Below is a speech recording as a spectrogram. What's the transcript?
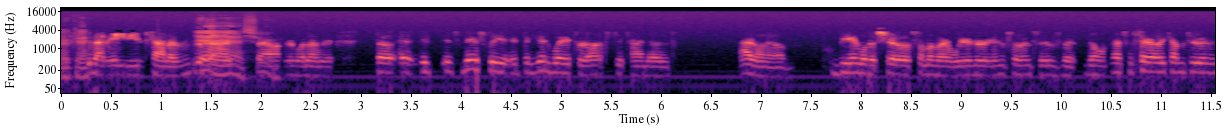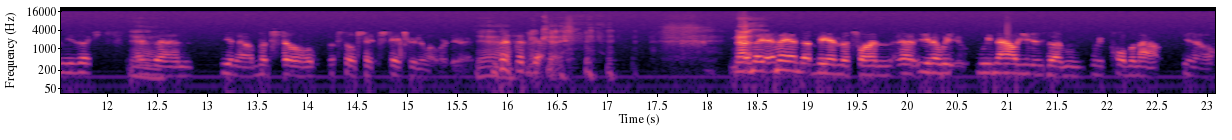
Okay. that '80s kind of Yeah, uh, yeah, sure. sound or whatever. So it, it, it's basically it's a good way for us to kind of I don't know be able to show some of our weirder influences that don't necessarily come through in the music, Yeah. and then you know, but still but still stay, stay true to what we're doing. Yeah. Okay. now, and they and they end up being the fun. Uh, you know, we we now use them. We pull them out. You know.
